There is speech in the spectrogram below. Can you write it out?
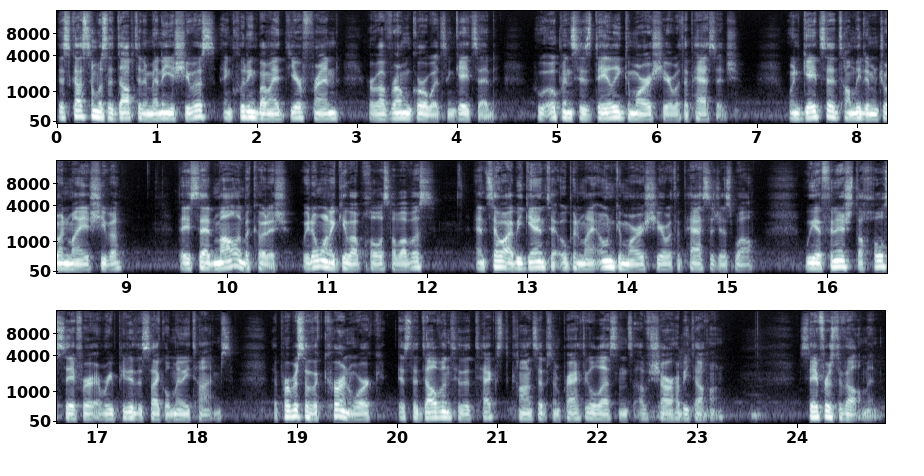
This custom was adopted in many yeshivas, including by my dear friend Rav Avram Gurwicz in Gateshead, who opens his daily Gemara shiur with a passage. When Gateshead Talmidim joined my yeshiva, they said, Ma'alin Bakodesh, we don't want to give up Chovos HaLevavos. And so I began to open my own Gemara shiur with a passage as well. We have finished the whole Sefer and repeated the cycle many times. The purpose of the current work is to delve into the text, concepts, and practical lessons of Shar HaBitachon. Sefer's development.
